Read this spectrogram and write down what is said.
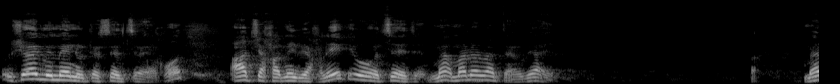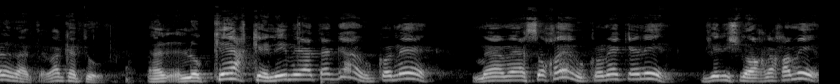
הוא שואל ממנו את הסל צלחות, עד שחמיב יחליט אם הוא רוצה את זה. מה, מה לא הבנת, רבי יאיר? מה לא הבנת? מה כתוב? לוקח כלים מהתגר, הוא קונה מה, מהסוחר, הוא קונה כלים בשביל לשלוח לחמיב.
